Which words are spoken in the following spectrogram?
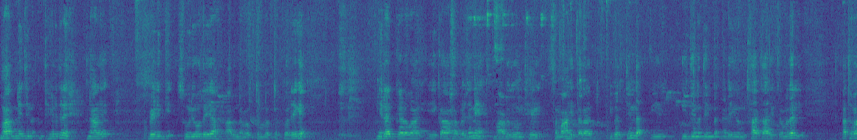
ಮಾರನೇ ದಿನ ಅಂತ ಹೇಳಿದರೆ ನಾಳೆ ಬೆಳಿಗ್ಗೆ ಸೂರ್ಯೋದಯ ಆರು ನಲವತ್ತೊಂಬತ್ತಕ್ಕವರೆಗೆ ನಿರರ್ಗಳವಾಗಿ ಏಕಾಹ ಭಜನೆ ಮಾಡುವುದು ಅಂತ ಹೇಳಿ ಸಮಾಹಿತರಾದ ಇವತ್ತಿಂದ ಈ ಈ ದಿನದಿಂದ ನಡೆಯುವಂತಹ ಕಾರ್ಯಕ್ರಮದಲ್ಲಿ ಅಥವಾ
